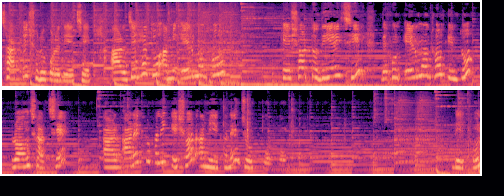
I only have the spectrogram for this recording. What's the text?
ছাড়তে শুরু করে দিয়েছে। আর যেহেতু আমি এর মধ্যেও কেশর তো দিয়েইছি, দেখুন, এর মধ্যেও কিন্তু রং ছাড়ছে। আর আরেকটুখানি কেশর আমি এখানে যোগ করব। দেখুন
